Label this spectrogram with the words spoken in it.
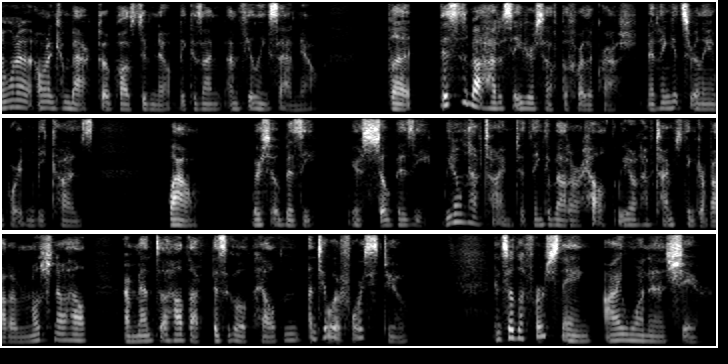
I want to I want to come back to a positive note because I'm I'm feeling sad now. But this is about how to save yourself before the crash. And I think it's really important because wow, we're so busy. We are so busy. We don't have time to think about our health. We don't have time to think about our emotional health, our mental health, our physical health until we're forced to. And so the first thing I want to share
